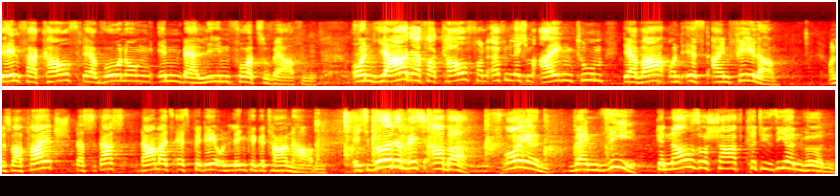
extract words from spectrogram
den Verkauf der Wohnungen in Berlin vorzuwerfen. Und ja, der Verkauf von öffentlichem Eigentum der war und ist ein Fehler. Und es war falsch, dass das damals SPD und LINKE getan haben. Ich würde mich aber freuen, wenn Sie genauso scharf kritisieren würden,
